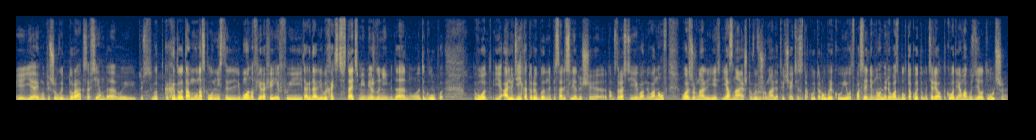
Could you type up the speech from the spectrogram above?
Я, ему пишу, вы дурак совсем, да, вы, то есть вот как это там у нас колумнисты Лимонов, Ерофеев и так далее, вы хотите встать между ними, да, ну это глупо. Вот. И, а людей, которые бы написали следующее, там, «Здравствуйте, я Иван Иванов, у вас в журнале есть, я знаю, что вы в журнале отвечаете за такую-то рубрику, и вот в последнем номере у вас был такой-то материал. Так вот, я могу сделать лучше,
